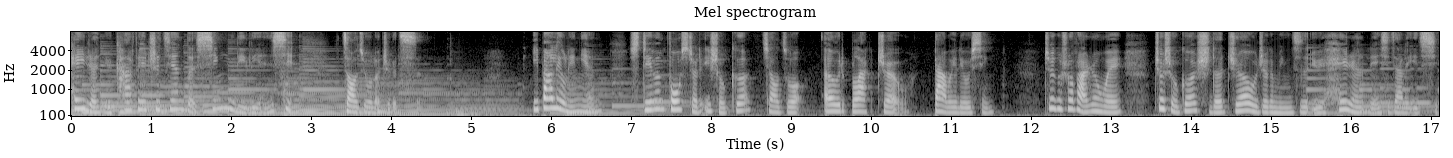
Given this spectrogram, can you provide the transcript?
黑人与咖啡之间的心理联系，造就了这个词。一八六零年，Stephen Foster 的一首歌叫做《Old Black Joe》，大为流行。这个说法认为，这首歌使得 Joe 这个名字与黑人联系在了一起，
